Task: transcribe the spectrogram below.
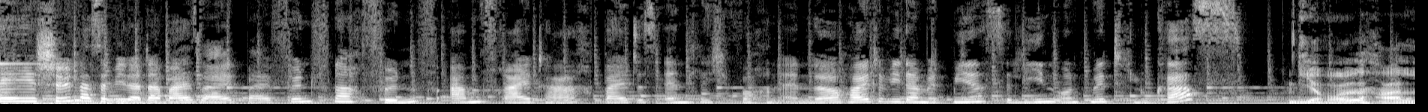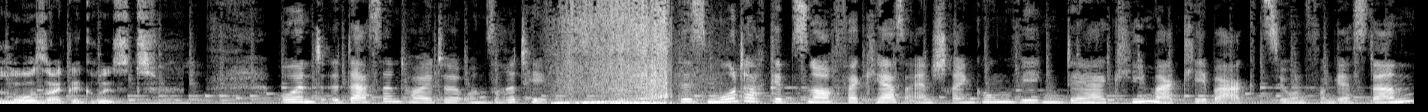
Hey, schön, dass ihr wieder dabei seid bei 5 nach 5 am Freitag. Bald ist endlich Wochenende. Heute wieder mit mir, Celine, und mit Lukas. Jawohl, hallo, seid gegrüßt. Und das sind heute unsere Themen. Bis Montag gibt es noch Verkehrseinschränkungen wegen der Klimakleberaktion von gestern.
